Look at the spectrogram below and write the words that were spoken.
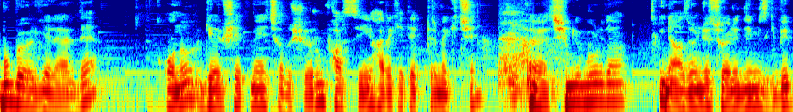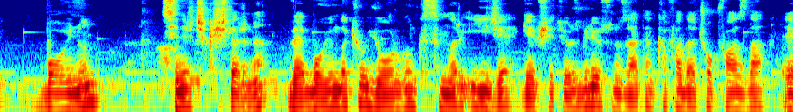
Bu bölgelerde onu gevşetmeye çalışıyorum fasyayı hareket ettirmek için. Evet şimdi burada yine az önce söylediğimiz gibi boynun sinir çıkışlarını ve boyundaki o yorgun kısımları iyice gevşetiyoruz. Biliyorsunuz zaten kafada çok fazla e,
